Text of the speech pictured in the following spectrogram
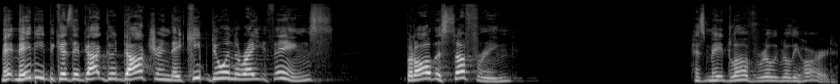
Maybe because they've got good doctrine, they keep doing the right things, but all the suffering has made love really, really hard.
